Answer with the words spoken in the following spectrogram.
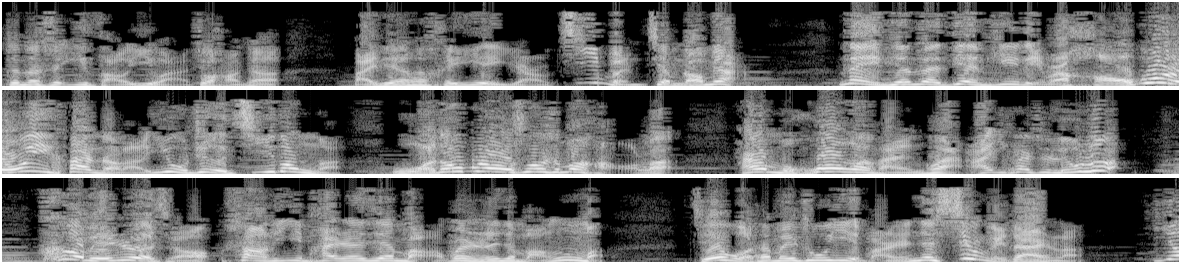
真的是一早一晚，就好像白天和黑夜一样，基本见不着面。那天在电梯里边，好不容易看着了，哟，这个激动啊，我都不知道说什么好了。还是我们欢欢反应快啊，一看是刘乐，特别热情，上去一拍人家肩膀，问人家忙吗？结果他没注意，把人家姓给带上了。哟，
